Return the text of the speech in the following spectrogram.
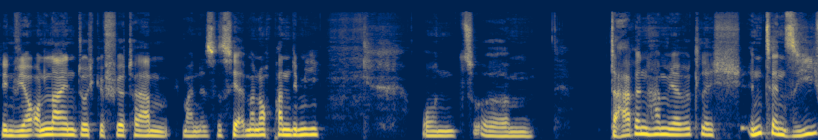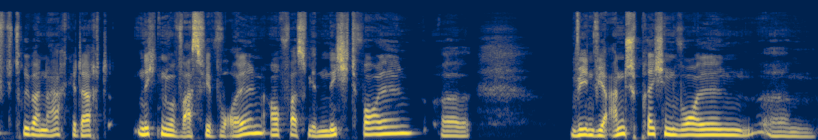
den wir online durchgeführt haben. Ich meine, es ist ja immer noch Pandemie. Und ähm, darin haben wir wirklich intensiv drüber nachgedacht, nicht nur was wir wollen, auch was wir nicht wollen, äh, wen wir ansprechen wollen, ähm,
